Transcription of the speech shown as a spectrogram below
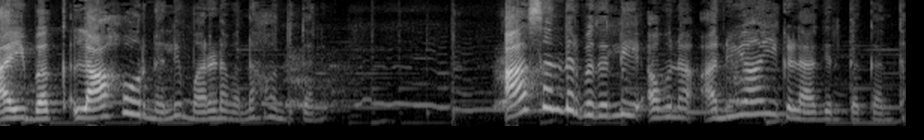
ಐಬಕ್ ಲಾಹೋರ್ನಲ್ಲಿ ಮರಣವನ್ನ ಹೊಂದುತ್ತಾನೆ. ಆ ಸಂದರ್ಭದಲ್ಲಿ ಅವನ ಅನುಯಾಯಿಗಳಾಗಿರ್ತಕ್ಕಂಥ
